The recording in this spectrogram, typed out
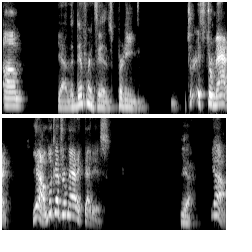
Um, Yeah, the difference is pretty, it's dramatic. Yeah, look how dramatic that is. yeah, Yeah.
